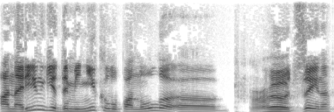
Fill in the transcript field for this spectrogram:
а на ринге Доминика лупанула э, Зейна.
